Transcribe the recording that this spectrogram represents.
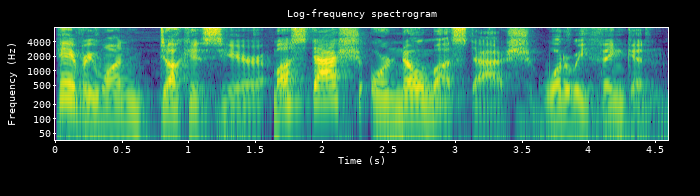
Hey everyone, Duckus here. Mustache or no mustache? What are we thinking?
